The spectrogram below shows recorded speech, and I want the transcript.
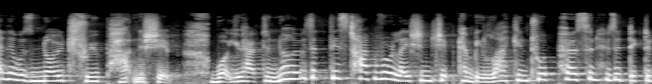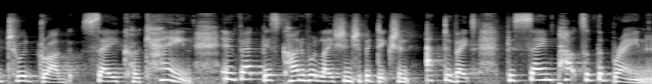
and there was no true partnership. What you have to know is that this type of relationship can be likened to a person who's addicted to a drug, say cocaine. In fact, this kind of relationship addiction activates the same parts of the brain.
